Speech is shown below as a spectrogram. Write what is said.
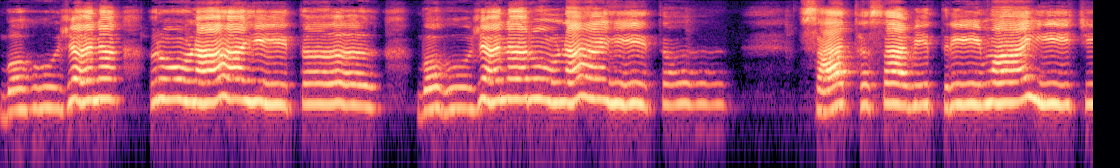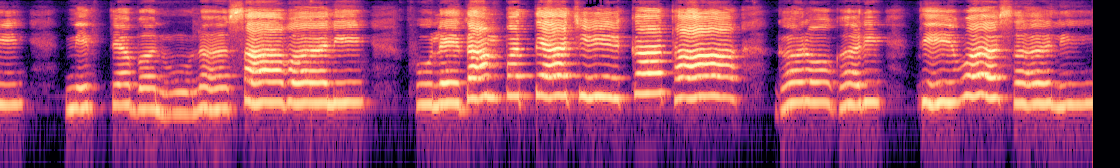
बहुजन ऋणायित बहुजन ऋणायित. साथ सावित्री माईची नित्य बनून सावली फुले दाम्पत्याची कथा घरोघरी ती वसली.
